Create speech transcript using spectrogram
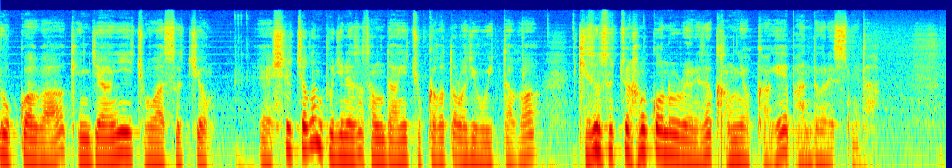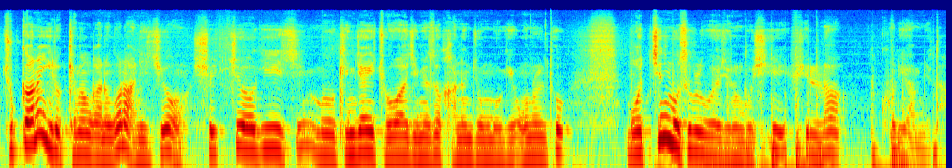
효과가 굉장히 좋았었죠. 예, 실적은 부진해서 상당히 주가가 떨어지고 있다가 기술 수출 한 건으로 인해서 강력하게 반등을 했습니다. 주가는 이렇게만 가는 건 아니죠. 실적이 뭐 굉장히 좋아지면서 가는 종목이 오늘도 멋진 모습을 보여주는 것이 휠라 코리아입니다.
